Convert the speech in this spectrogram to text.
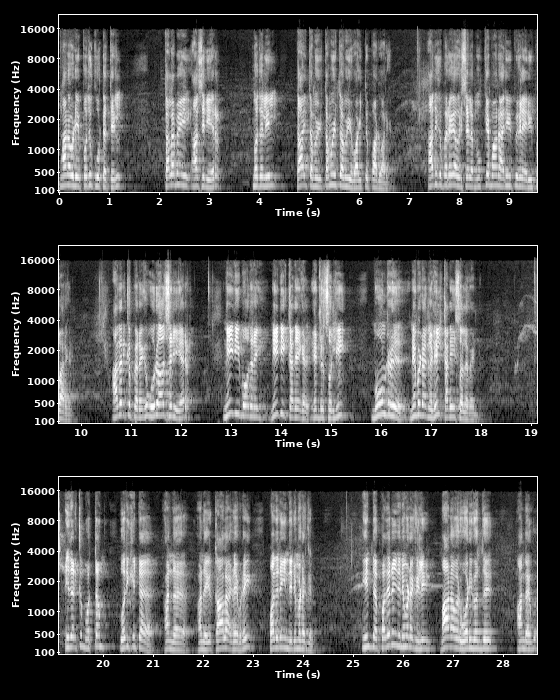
மாணவருடைய பொதுக்கூட்டத்தில் தலைமை ஆசிரியர் முதலில் தாய் தமிழ் தமிழ் தமிழ் வாழ்த்து பாடுவார்கள். அதுக்கு பிறகு அவர் சில முக்கியமான அறிவிப்புகளை அறிவிப்பார்கள். அதற்கு பிறகு ஒரு ஆசிரியர் நீதி போதனை நீதி கதைகள் என்று சொல்லி மூன்று நிமிடங்களில் கதை சொல்ல வேண்டும். இதற்கு மொத்தம் ஒதுக்கிட்ட அந்த அந்த கால அடைவடை பதினைந்து நிமிடங்கள். இந்த பதினைந்து நிமிடங்களில் மாணவர் ஓடி வந்து அந்த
